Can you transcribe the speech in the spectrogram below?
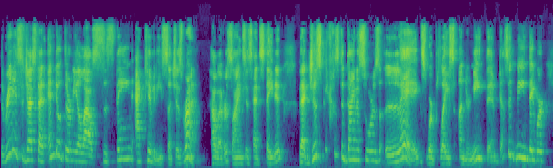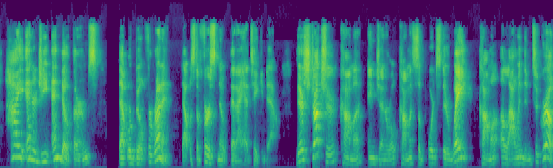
the reading suggests that endothermy allows sustained activities such as running. However, scientists had stated that just because the dinosaurs' legs were placed underneath them doesn't mean they were high energy endotherms that were built for running. That was the first note that I had taken down. Their structure, comma, in general, comma, supports their weight, comma, allowing them to grow.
